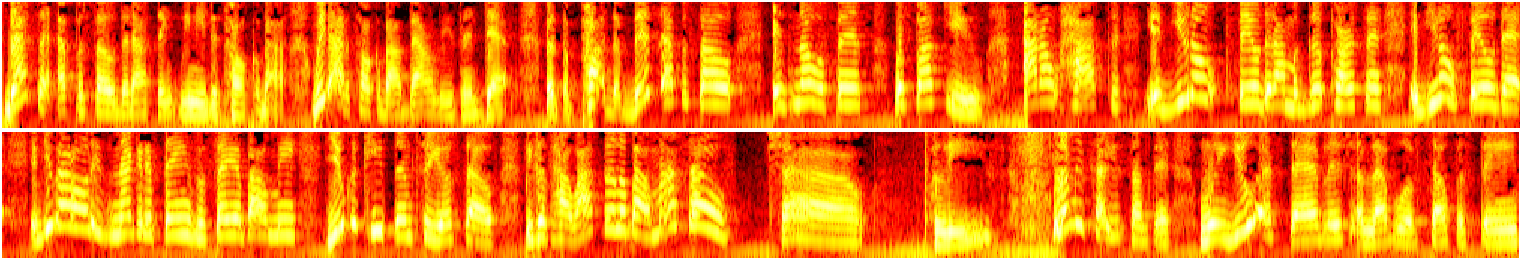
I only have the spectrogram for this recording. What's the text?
That's the episode that I think we need to talk about. We got to talk about boundaries in depth. But the part of this episode is no offense, but fuck you. I don't have to, if you don't feel that I'm a good person, if you don't feel that, if you got all these negative things to say about me, you could keep them to yourself because how I feel about myself, child, please. Let me tell you something. When you establish a level of self esteem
